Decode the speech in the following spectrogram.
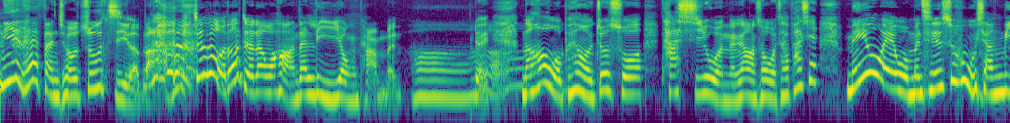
你也太反求诸己了吧？就是我都觉得我好像在利用他们哦。对，然后我朋友就说他吸我能量的时候，我才发现没有哎、欸，我们其实是互相利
